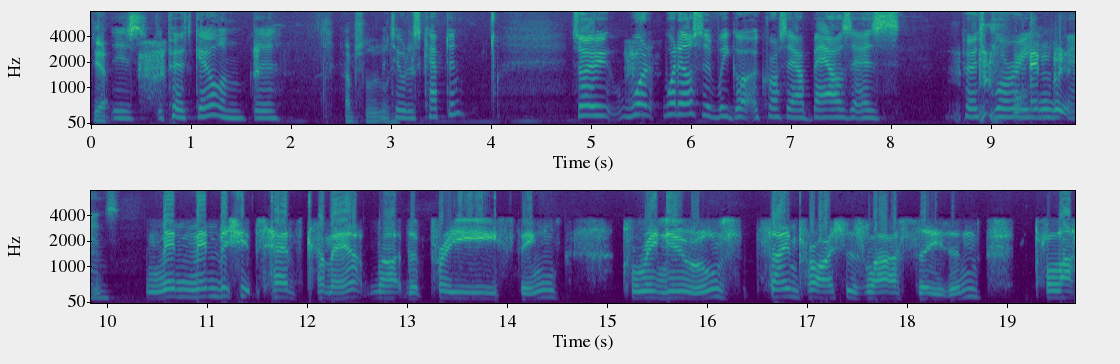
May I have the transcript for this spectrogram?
Yeah. is the Perth girl and the Absolutely. Matilda's captain. So, what what else have we got across our bows as Perth Glory Member- fans? Mem- memberships have come out, like the pre thing, renewals, same price as last season, plus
